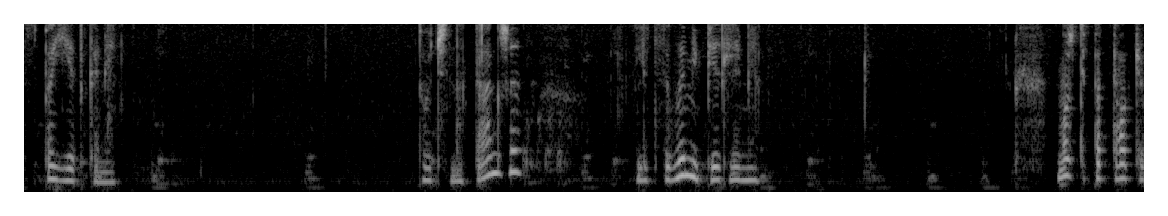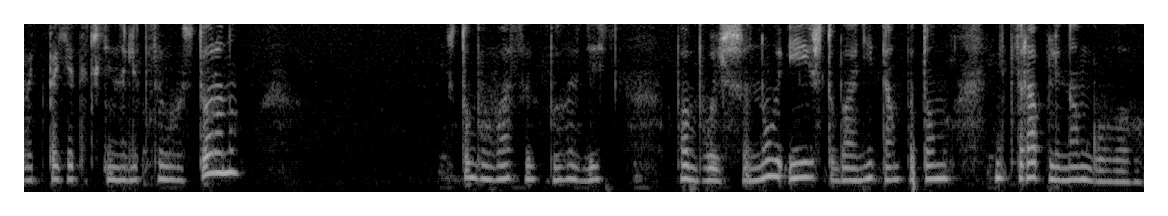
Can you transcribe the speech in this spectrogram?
с пайетками точно так же лицевыми петлями. Можете подталкивать пайеточки на лицевую сторону, чтобы у вас их было здесь побольше. Ну и чтобы они там потом не царапали нам голову.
